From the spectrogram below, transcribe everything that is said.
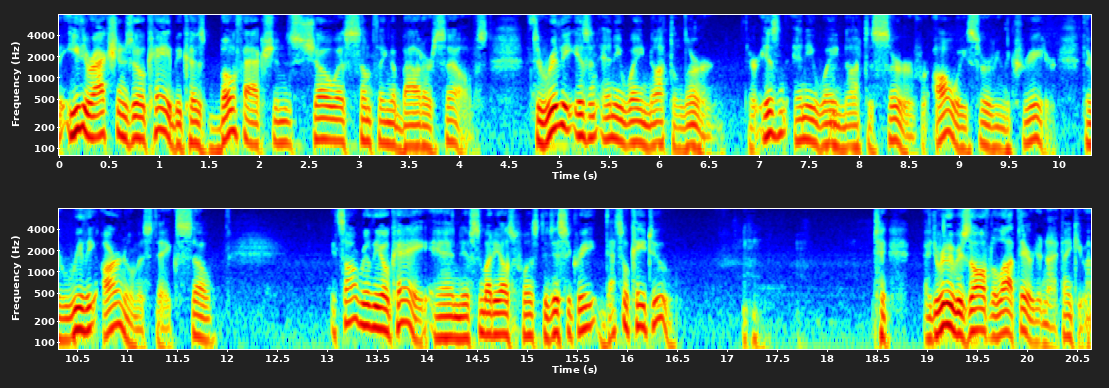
The either action is okay because both actions show us something about ourselves. There really isn't any way not to learn. There isn't any way not to serve. We're always serving the Creator. There really are no mistakes. So it's all really okay. And if somebody else wants to disagree, that's okay too. I really resolved a lot there, didn't I? Thank you.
